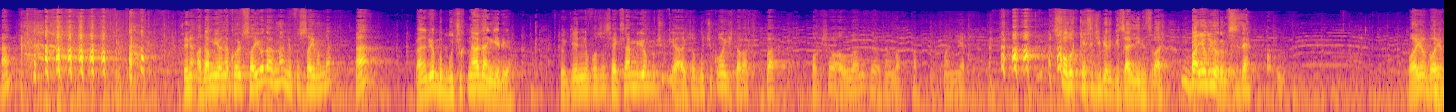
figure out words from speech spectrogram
Ha? Seni adam yerine koyup sayıyorlar mı lan nüfus sayımında? Ha? Ben de diyorum bu buçuk nereden geliyor? Türkiye'nin nüfusu 80 milyon buçuk ya. İşte buçuk o işte bak. Bak. Bak şu Allah'ını seversen bak. bak. Manyak. Soluk kesici bir güzelliğiniz var. Bayılıyorum size. Bayıl bayıl.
